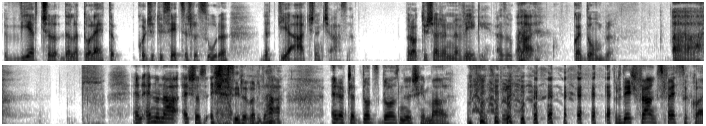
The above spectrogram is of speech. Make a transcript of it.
virtual della toiletta con tu setzes la sura da tia acna casa. Però tu stai na veghi, also qua, Ah. qua d'ombra. Ah. pff. En en ha, es es la verdad. En c'è dos dos ne c'è mal. Per des francs festa qua.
